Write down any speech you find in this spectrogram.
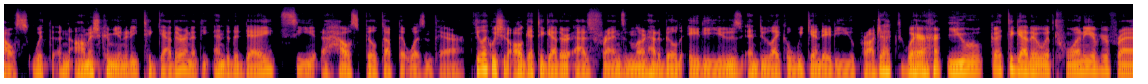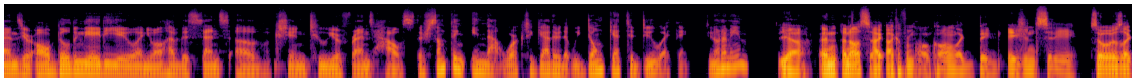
house with an Amish community together. And at the end of the day, see a house built up that wasn't there. I feel like we should all get together as friends and learn how to build ADUs and do like a weekend ADU project where you get together with 20 of your friends, you're all building the ADU, and you all have this sense of action to your friend's house. There's something in that work together that we don't get to do, I think. Do you know what I mean? Yeah. And and also I, I come from Hong Kong, like big Asian city. So it was like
